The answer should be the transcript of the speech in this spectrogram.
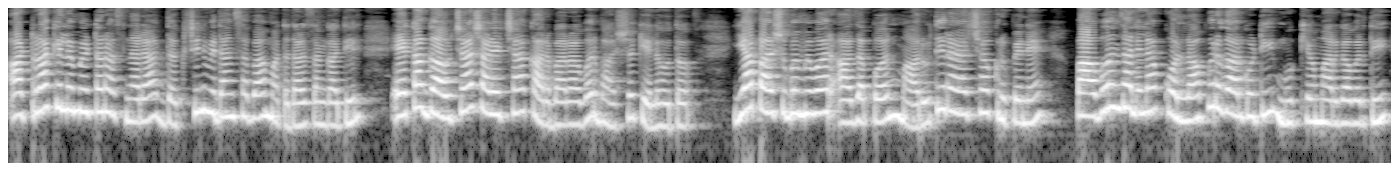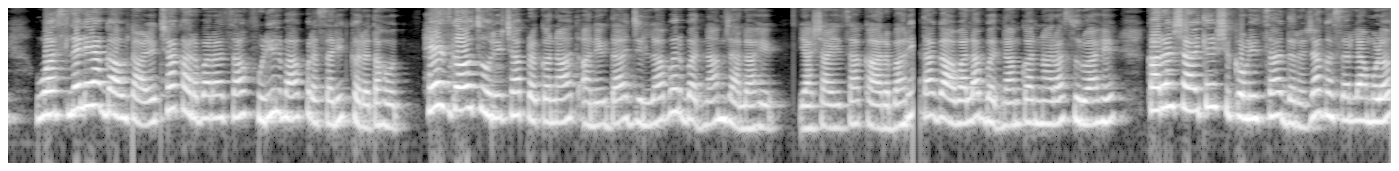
अठरा किलोमीटर असणाऱ्या दक्षिण विधानसभा मतदारसंघातील एका गावच्या शाळेच्या कारभारावर भाष्य केलं होतं. या पार्श्वभूमीवर आज आपण मारुती रायाच्या कृपेने पावन झालेल्या कोल्हापूर गारगोटी मुख्य मार्गावरती वसलेल्या या गाव शाळेच्या कारभाराचा पुढील भाग प्रसारित करत आहोत. हेच गाव चोरीच्या प्रकरणात अनेकदा जिल्हाभर बदनाम झाला आहे. या शाळेचा कारभार आता गावाला बदनाम करणारा सुरू आहे. कारण शाळेतील शिकवणीचा दर्जा घसरल्यामुळं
